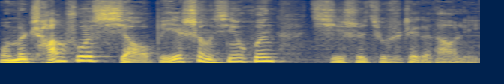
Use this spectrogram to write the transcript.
我们常说“小别胜新婚”，其实就是这个道理。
